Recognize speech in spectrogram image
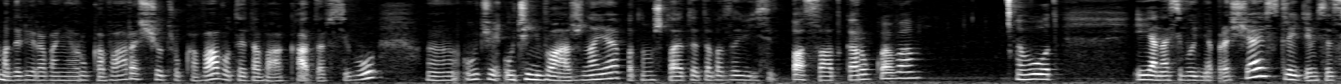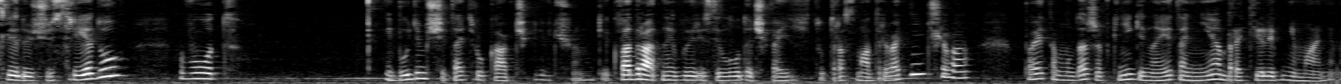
моделирование рукава, расчет рукава, вот этого оката всего. Э, очень, очень важная, потому что от этого зависит посадка рукава Вот. И я на сегодня прощаюсь. Встретимся в следующую среду. Вот. И будем считать рукавчик, девчонки. Квадратный вырез и лодочкой тут рассматривать нечего. Поэтому даже в книге на это не обратили внимания.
